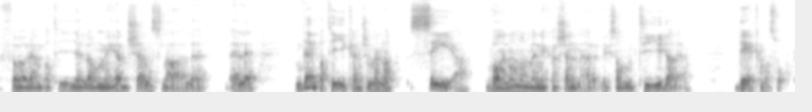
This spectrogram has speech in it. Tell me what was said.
för empati eller medkänsla eller, eller inte empati kanske men att se vad en annan människa känner, liksom tyda det. Det kan vara svårt.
